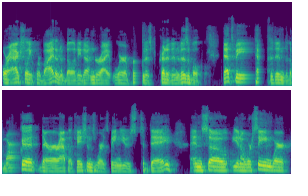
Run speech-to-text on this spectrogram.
or actually provide an ability to underwrite where a person is credit invisible. That's being tested into the market. There are applications where it's being used today. And so, you know, we're seeing where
